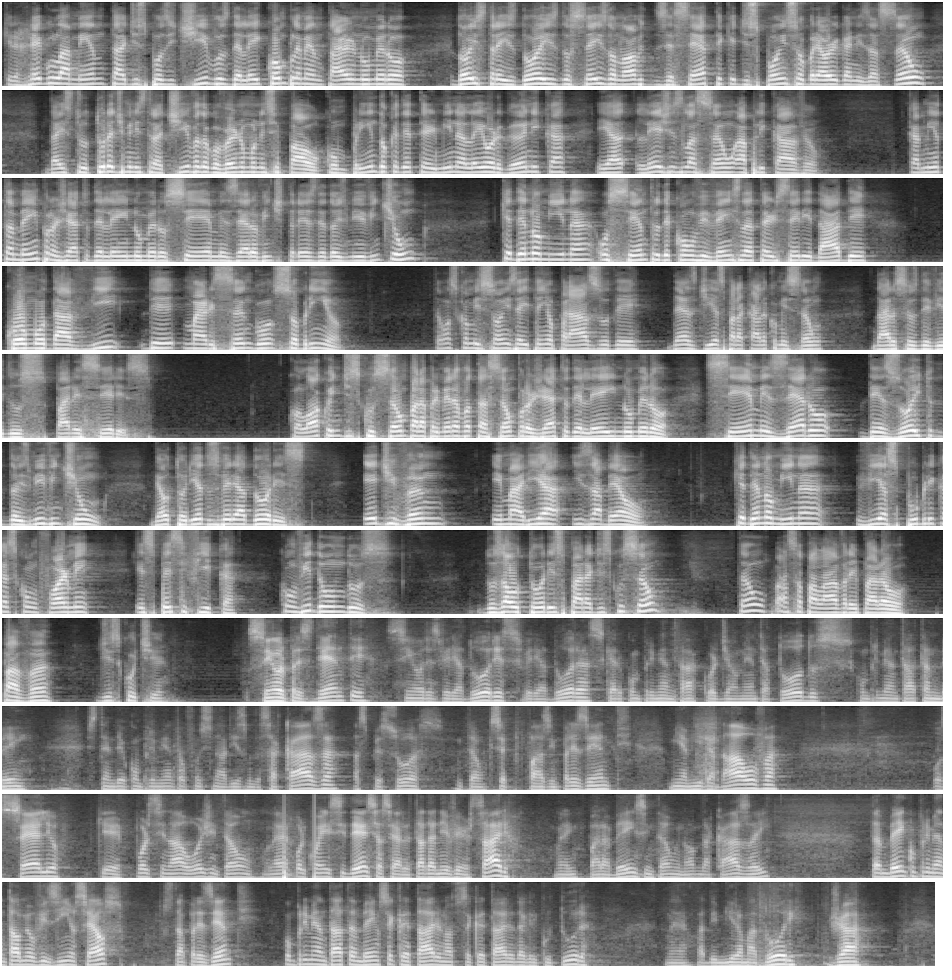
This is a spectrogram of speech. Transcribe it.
que regulamenta dispositivos de lei complementar número 232 do 6 de 9 de 17, que dispõe sobre a organização da estrutura administrativa do governo municipal, cumprindo o que determina a lei orgânica e a legislação aplicável. Caminho também projeto de lei número CM 023 de 2021, que denomina o Centro de Convivência da Terceira Idade como Davi de Marçango Sobrinho. Então as comissões aí têm o prazo de 10 dias para cada comissão dar os seus devidos pareceres. Coloco em discussão para a primeira votação projeto de lei número CM 018 de 2021, de autoria dos vereadores Edivan e Maria Isabel, que denomina vias públicas conforme especifica. Convido um dos, dos autores para a discussão. Então, passo a palavra aí para o Pavan discutir. Senhor presidente, senhores vereadores, vereadoras, quero cumprimentar cordialmente a todos, cumprimentar também, estender o cumprimento ao funcionalismo dessa casa, as pessoas, então, que se fazem presente, minha amiga Dalva, o Célio, que por sinal hoje, então, né, por coincidência, Célio, está de aniversário, né, parabéns, então, em nome da casa aí. Também cumprimentar o meu vizinho Celso, que está presente, Cumprimentar também o secretário, nosso secretário da Agricultura, né, Ademir Amadori, já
